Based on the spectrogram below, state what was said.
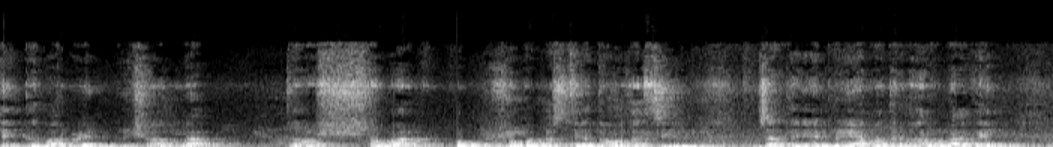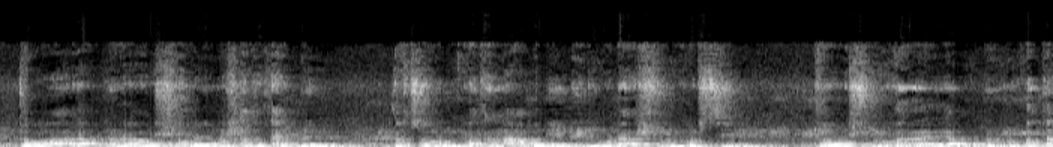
দেখতে পারবেন, ইনশাআল্লাহ। তো সবার সবার কাছ থেকে দোয়া থাকছি যাতে মেয়ে আমাদের ভালো লাগে। তো আর আপনারাও সবাই আমার সাথে থাকবেন। তো চলুন, কথা না বাড়িয়ে ভিডিওটা শুরু করছি। তো শুরু করার আগে আপনার কথা,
